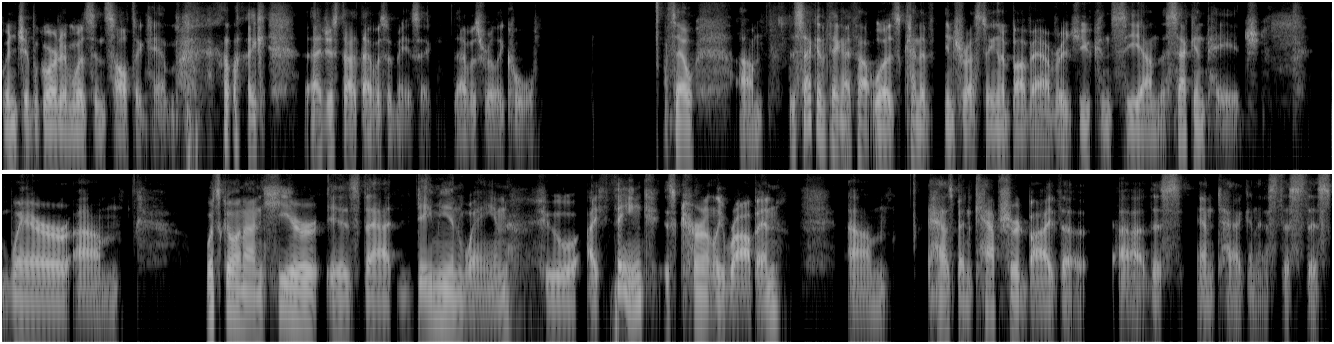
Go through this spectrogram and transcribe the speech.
when Jim Gordon was insulting him. like, I just thought that was amazing. That was really cool. So, um, the second thing I thought was kind of interesting and above average, you can see on the second page where um, what's going on here is that Damian Wayne, who I think is currently Robin, um, has been captured by the uh, this antagonist, this this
